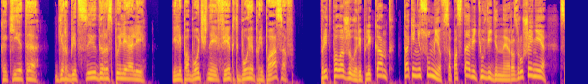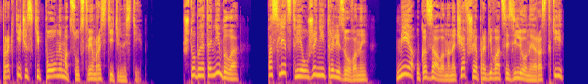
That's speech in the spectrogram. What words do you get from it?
Какие-то гербициды распыляли или побочный эффект боеприпасов? Предположил репликант, так и не сумев сопоставить увиденное разрушение с практически полным отсутствием растительности. Что бы это ни было, последствия уже нейтрализованы. Мия указала на начавшие пробиваться зеленые ростки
